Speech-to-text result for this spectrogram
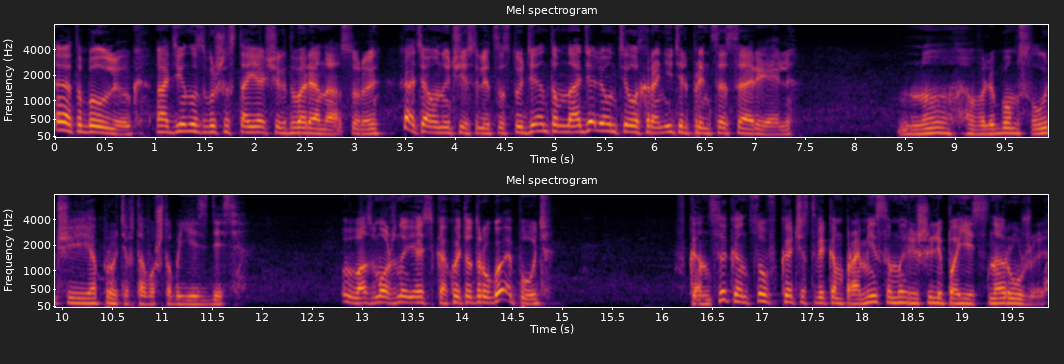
Это был Люк, один из вышестоящих дворян Асуры. Хотя он и числится студентом, на деле он телохранитель принцессы Ариэль. Но в любом случае я против того, чтобы есть здесь. Возможно, есть какой-то другой путь. В конце концов, в качестве компромисса мы решили поесть снаружи.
